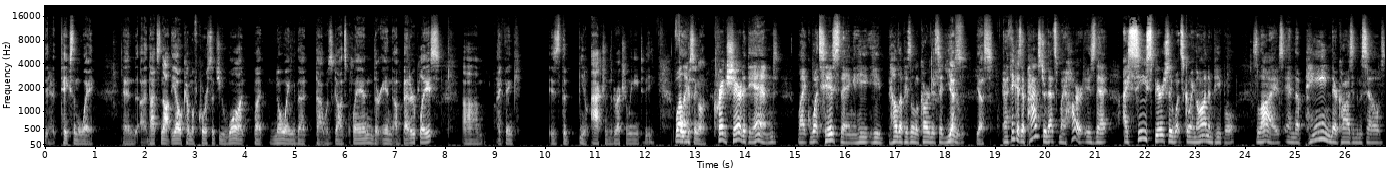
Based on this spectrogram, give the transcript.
it takes them away, and uh, that's not the outcome, of course, that you want. But knowing that that was God's plan, they're in a better place. Um, I think is the you know action, the direction we need to be Well, focusing on. Craig shared at the end, like, what's his thing, and he he held up his little card that said "you." Yes, yes, And I think as a pastor, that's my heart is that I see spiritually what's going on in people's lives and the pain they're causing themselves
